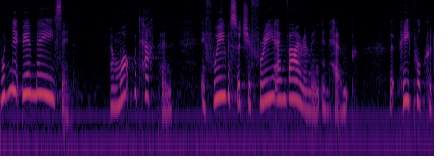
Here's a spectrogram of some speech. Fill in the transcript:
Wouldn't it be amazing? And what would happen if we were such a free environment in hope that people could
